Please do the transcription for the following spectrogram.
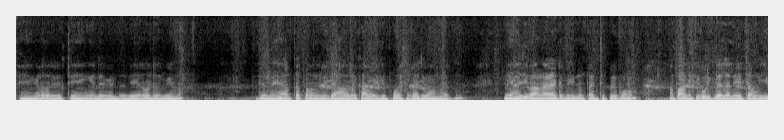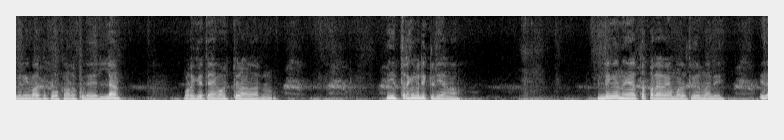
തേങ്ങയുടെ തലയിൽ തേങ്ങയല്ലേ വേണ്ടത്? വേറെ വല്ലതും വേണം. ഇത് നേരത്തെ പറഞ്ഞു രാവിലെ കാവലിക്ക് പോയ സമയത്ത് അരി വാങ്ങായിരുന്നു. ഇനി അരി വാങ്ങാനായിട്ട് വീണ്ടും പരുത്തിക്കുഴി പോകണം അപ്പോൾ അലക്കി കുളിക്കലെല്ലാം ലേറ്റാവും ഈവനിങ് വാക്ക് പോക്ക് നടക്കില്ല എല്ലാം മുടക്കിയ തേങ്ങ ഒറ്റ ഒരാളായിരുന്നു. നീ ഇത്രയ്ക്കും വലിയ കിളിയാണോ? ഇല്ലെങ്കിൽ നേരത്തെ പറയാനേ നമ്മൾ തീർന്നാൽ ഇത്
